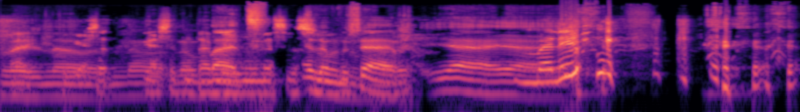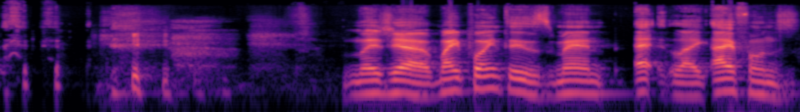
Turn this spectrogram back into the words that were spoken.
mas não, gajo não, o gajo não está bate. mesmo nesse É de assunto, puxar. Yeah, yeah. Maninho! But yeah, my point is, man, eh, like iPhones,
